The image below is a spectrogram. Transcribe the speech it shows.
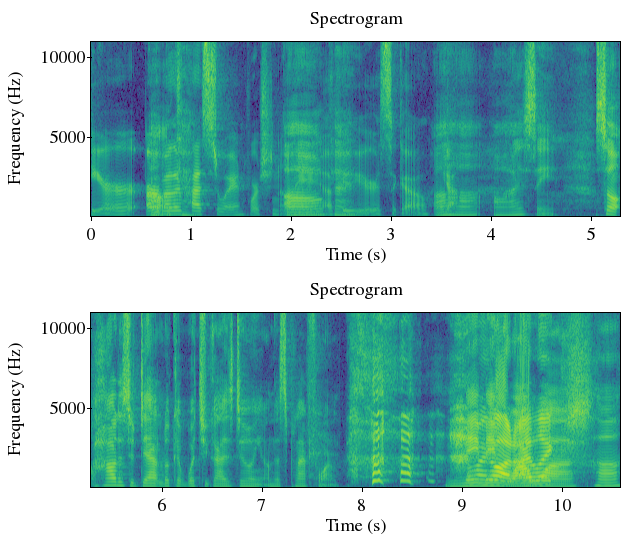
here. Our Oh, mother okay. passed away unfortunately Oh, a few years ago. Uh Yeah. Oh, I see. So, how does your dad look at what you guys doing on this platform? Mei my Mei God, I like- huh?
